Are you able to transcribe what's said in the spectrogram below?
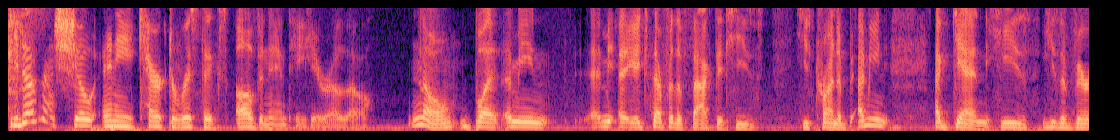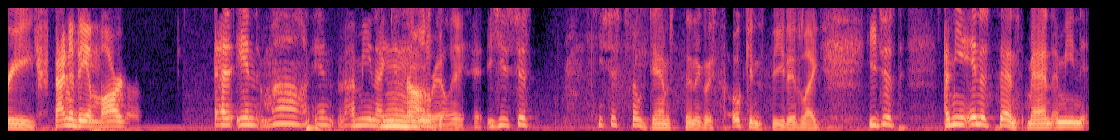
He doesn't show any characteristics of an anti-hero though. no, but I mean, I mean, except for the fact that he's he's trying to. I mean, again, he's he's a very trying to be a martyr. uh, in well, in I mean, I guess a Not little really. bit. He's just he's just so damn cynical, He's so conceited. Like he just, I mean, in a sense, man. I mean,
